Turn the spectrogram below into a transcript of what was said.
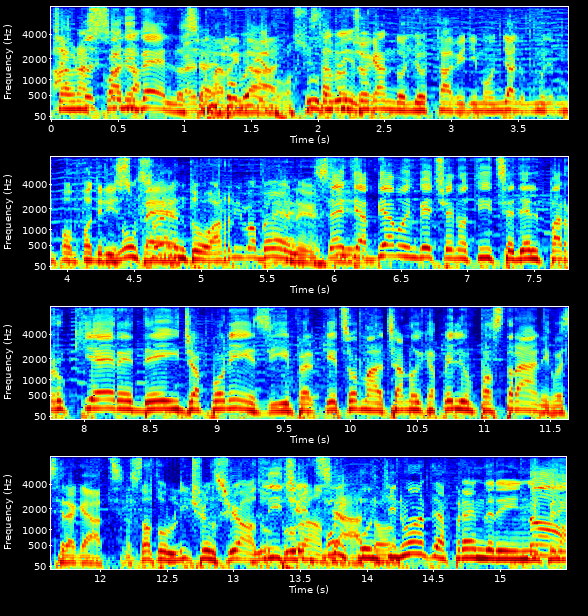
C'è A una squadra. livello È siamo arrivati. vero, stanno giocando gli ottavi di mondiale, un, po', un po' di Non rispetto. sento, arriva bene. Senti, abbiamo invece notizie del parrucchiere dei giapponesi perché insomma hanno i capelli un po' strani questi ragazzi. È stato licenziato. Licenziato. Voi continuate a prendere in, No, per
